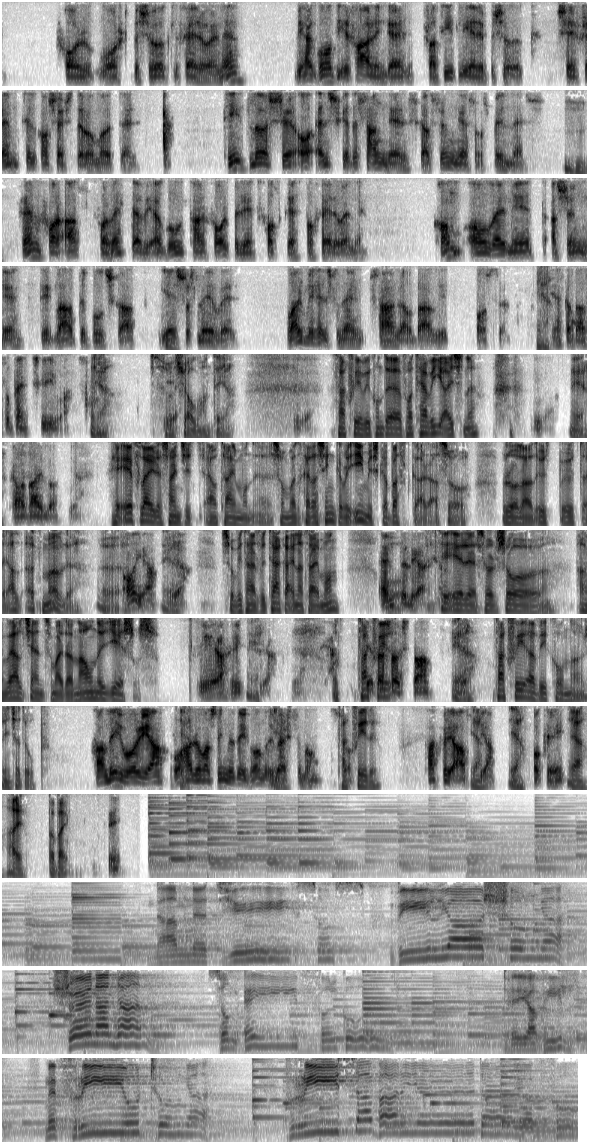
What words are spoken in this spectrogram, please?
for vårt besøk til Färöarna. Vi har gått erfaringer fra tidligere besøk, ser frem til konserter og møter. Tidløse og elskede sanger skal synges og spilles. Mm. Frem for alt forventer vi å god tar forberedt folket på ferøvene. Kom og vær med å synge det glade budskap. Jesus lever. Var med hilsener, Sara og David Åstrøm. Ja. Jeg skal da så pent skriva. Ja, så sjålvant det, ja. Takk for at vi kunne få ta vi eisene. ja. Ja, det var deilig, ja. Her er flere sanger av Taimon som man kallar synger ved imiske bølgar, altså rollad utbud i alt, alt møvle. Å oh, ja, ja. Så vi tar, vi tar en av Taimon. Endelig, ja. Det er så, så en velkjent som heter navnet Jesus. Ja, ikke, ja. ja. Og takk for... det første. Ja, takk for at vi kunne ringe det opp. Han lever, ja, og herre var signet deg om i Ja. versen. Takk for det. Takk for alt, ja. Ja, ja. ok. Ja, hei. Bye-bye. Okay. Namnet Jesus vill jag sjunga Sköna namn som ej förgår Det jag vill med fri och tunga Prisa varje dag jag får.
